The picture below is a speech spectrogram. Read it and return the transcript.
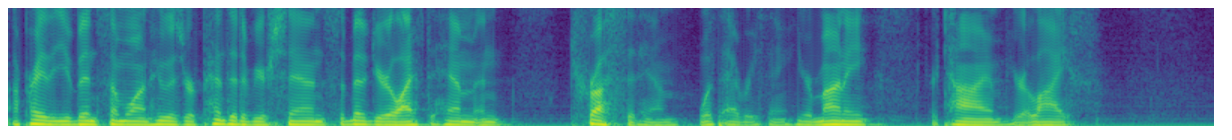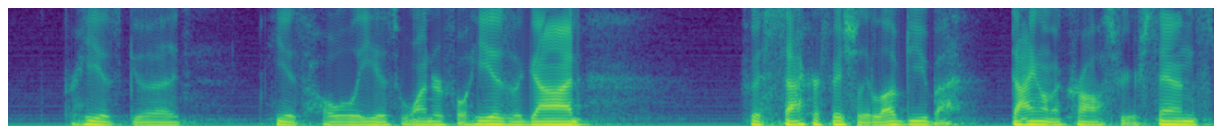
I pray that you've been someone who has repented of your sins, submitted your life to Him, and trusted him with everything your money, your time, your life. For he is good, he is holy, he is wonderful. He is the God who has sacrificially loved you by dying on the cross for your sins,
